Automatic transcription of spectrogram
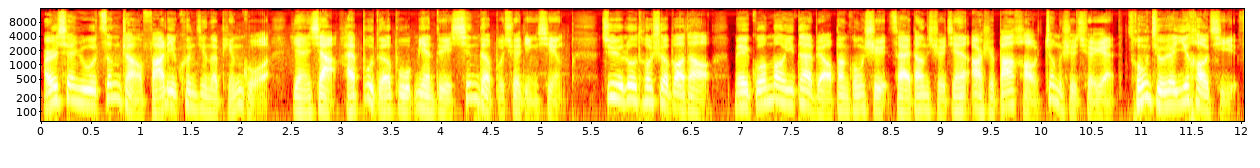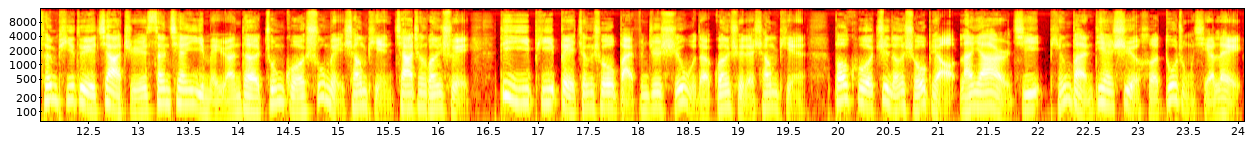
而陷入增长乏力困境的苹果，眼下还不得不面对新的不确定性。据路透社报道，美国贸易代表办公室在当地时间二十八号正式确认，从九月一号起，分批对价值三千亿美元的中国输美商品加征关税。第一批被征收百分之十五的关税的商品，包括智能手表、蓝牙耳机、平板电视和多种鞋类。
